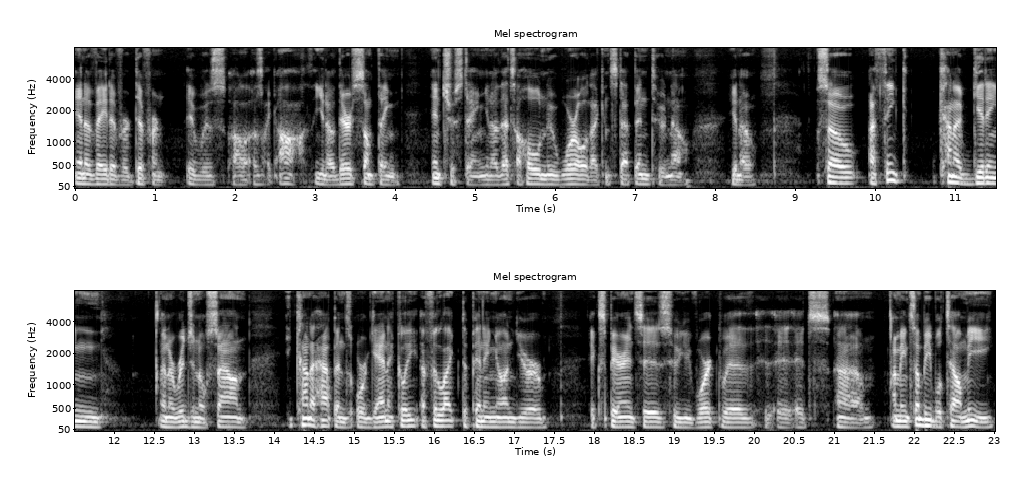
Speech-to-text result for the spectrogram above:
innovative or different, it was, uh, I was like, oh, you know, there's something interesting. You know, that's a whole new world I can step into now, you know. So I think kind of getting an original sound, it kind of happens organically. I feel like depending on your experiences, who you've worked with, it's. Um, I mean, some people tell me,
